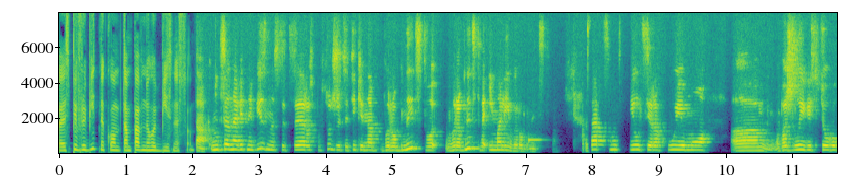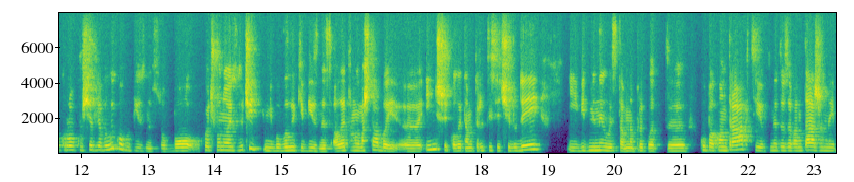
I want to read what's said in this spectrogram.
співробітником там певного бізнесу. Так, ну це навіть не бізнес, це розповсюджується тільки на виробництво, виробництво і малі виробництва. Зараз ми в спілці рахуємо. Важливість цього кроку ще для великого бізнесу, бо, хоч воно і звучить, ніби великий бізнес, але там і масштаби е, інші, коли там три тисячі людей і відмінились там, наприклад, е, купа контрактів, недозавантажений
